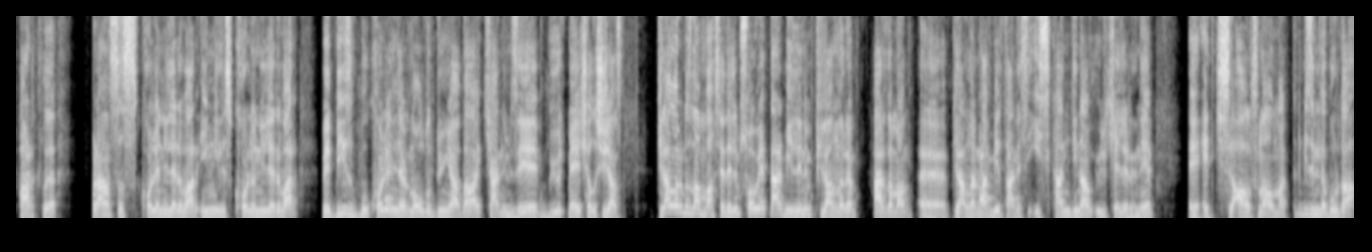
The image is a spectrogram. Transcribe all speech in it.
farklı. Fransız kolonileri var, İngiliz kolonileri var ve biz bu kolonilerin olduğu dünyada kendimizi büyütmeye çalışacağız. Planlarımızdan bahsedelim. Sovyetler Birliği'nin planları her zaman e, planlarından bir tanesi İskandinav ülkelerini e, etkisi altına almaktır. Bizim de burada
